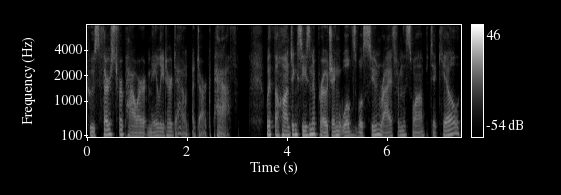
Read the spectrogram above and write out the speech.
whose thirst for power may lead her down a dark path. With the haunting season approaching, wolves will soon rise from the swamp to kill,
